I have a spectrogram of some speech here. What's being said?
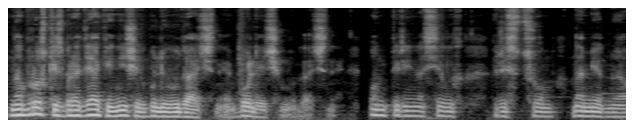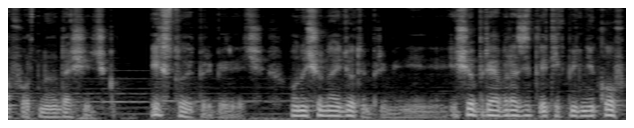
Наброски с бродяг и нищих были удачные, более чем удачные. Он переносил их резцом на медную афортную дощечку. Их стоит приберечь. Он еще найдет им применение. Еще преобразит этих бедняков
